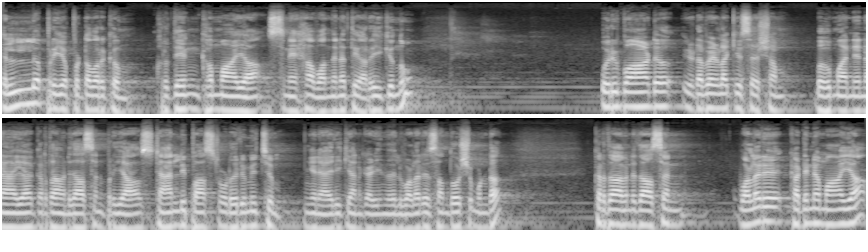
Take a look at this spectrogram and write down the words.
എല്ലാ പ്രിയപ്പെട്ടവർക്കും ഹൃദയംഗമായ സ്നേഹവന്ദനത്തെ അറിയിക്കുന്നു. ഒരുപാട് ഇടവേളയ്ക്ക് ശേഷം ബഹുമാന്യനായ കർത്താവിന്റെ ദാസൻ പ്രിയ സ്റ്റാൻലി പാസ്റ്ററോട് ഒരുമിച്ചും ഇങ്ങനെ ആയിരിക്കാൻ കഴിയുന്നതിൽ വളരെ സന്തോഷമുണ്ട്. കർത്താവിന്റെ ദാസൻ വളരെ കഠിനമായ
